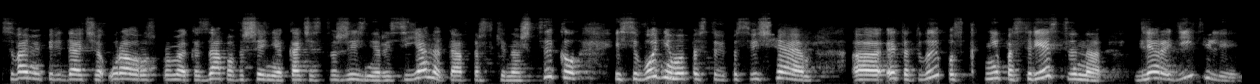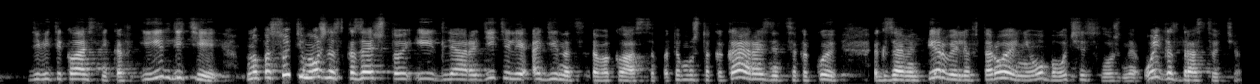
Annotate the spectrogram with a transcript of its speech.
С вами передача «Урал Роспромека за повышение качества жизни россиян». Это авторский наш цикл. И сегодня мы посвящаем э, этот выпуск непосредственно для родителей девятиклассников и их детей. Но по сути можно сказать, что и для родителей 11 класса, потому что какая разница, какой экзамен первый или второй, они оба очень сложные. Ольга, здравствуйте.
